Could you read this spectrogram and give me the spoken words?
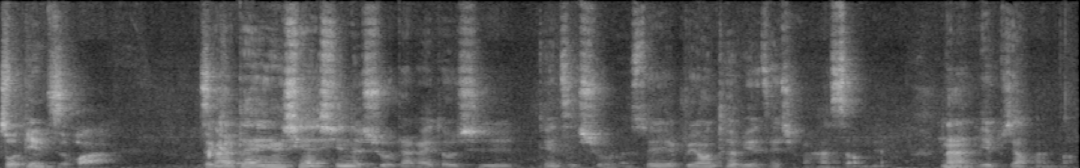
做电子化，这啊个，但因为现在新的书大概都是电子书了，所以也不用特别再去把它扫描，那也比较环保。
